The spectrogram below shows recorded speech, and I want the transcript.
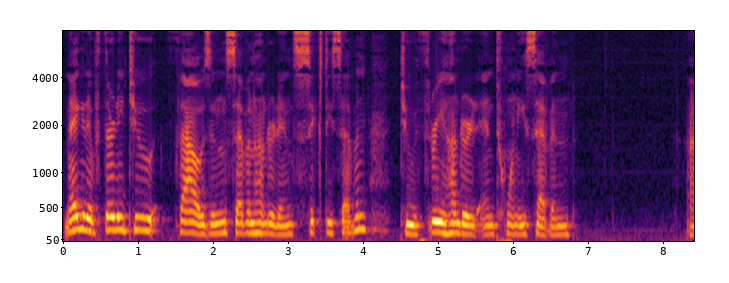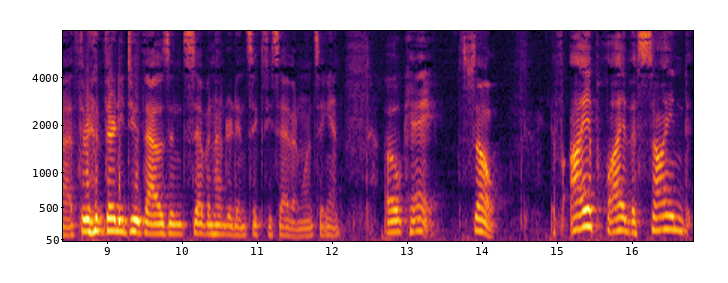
negative 32,767 to 327 uh, 32,767 once again. Okay, so if I apply the signed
